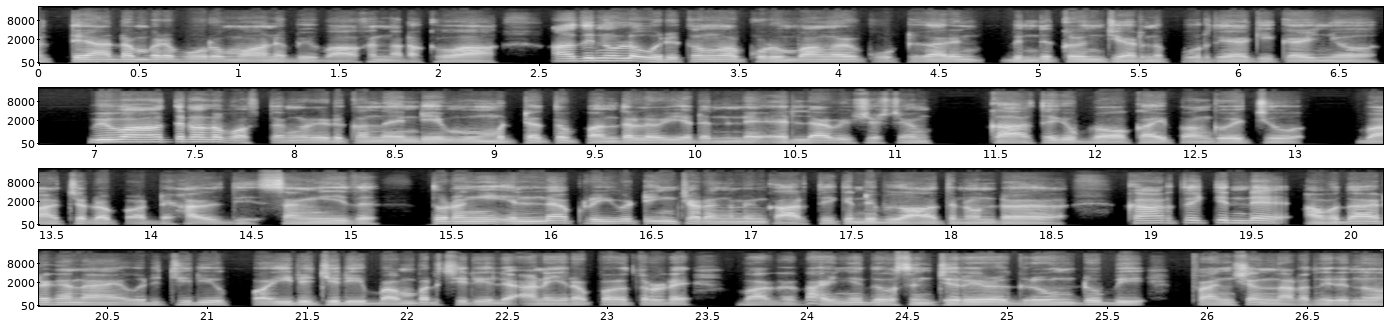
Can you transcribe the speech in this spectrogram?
അത്യാഡംബരപൂർവമാണ് വിവാഹം നടക്കുക. അതിനുള്ള ഒരുക്കങ്ങൾ കുടുംബാംഗങ്ങൾ കൂട്ടുകാരും ബന്ധുക്കളും ചേർന്ന് പൂർത്തിയാക്കി കഴിഞ്ഞു. വിവാഹത്തിനുള്ള വസ്ത്രങ്ങൾ എടുക്കുന്നതിന്റെയും മുറ്റത്ത് പന്തൽ ഉയരുന്നതിന്റെ എല്ലാ വിശേഷവും കാർത്തിക് ബ്ലോക്കായി പങ്കുവച്ചു. ബാച്ചലർ പാർട്ടി ഹൽദി സംഗീത് തുടങ്ങി എല്ലാ പ്രീ വെഡിങ് ചടങ്ങുകളും കാർത്തിക്കിന്റെ വിവാഹത്തിനുണ്ട്. കാർത്തിക്കിന്റെ അവതാരകനായ ഒരു ചിരി ഇരുചിരി ബമ്പർ ചിരിയിലെ അണിയറപ്പുറത്തരുടെ ഭാഗം കഴിഞ്ഞ ദിവസം ചെറിയൊരു ഗ്രൗണ്ട് ടു ബി ഫംഗ്ഷൻ നടന്നിരുന്നു.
